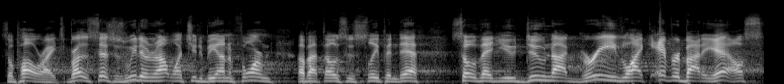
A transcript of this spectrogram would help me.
So Paul writes, Brothers and sisters, we do not want you to be uninformed about those who sleep in death, so that you do not grieve like everybody else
